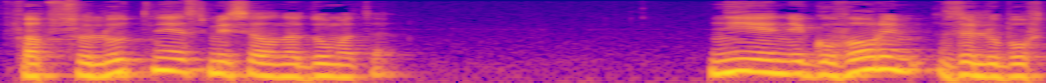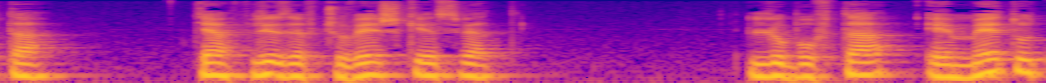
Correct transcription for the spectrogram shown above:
в абсолютния смисъл на думата. Ние не говорим за любовта, тя влиза в човешкия свят. Любовта е метод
